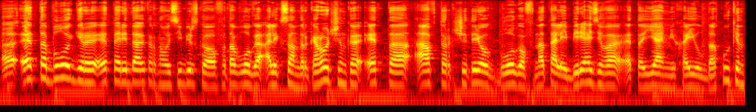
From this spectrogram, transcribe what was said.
Э, это блогеры, это редактор новосибирского фотоблога Александр Короченко, это автор четырех блогов Наталья Берязева, это я, Михаил Дакукин,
